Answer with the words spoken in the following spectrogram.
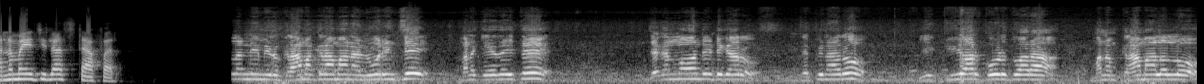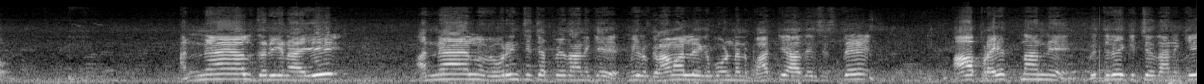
అన్నమయ్య జిల్లా స్టాఫర్. మీరు గ్రామ గ్రామాన వివరించి మనకి ఏదైతే జగన్మోహన్ రెడ్డి గారు చెప్పినారో ఈ క్యూఆర్ కోడ్ ద్వారా మనం గ్రామాలలో అన్యాయాలు జరిగినాయి. అన్యాయాలను వివరించి చెప్పేదానికి మీరు గ్రామాల్లోకి పోండి అని పార్టీ ఆదేశిస్తే ఆ ప్రయత్నాన్ని వ్యతిరేకించేదానికి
